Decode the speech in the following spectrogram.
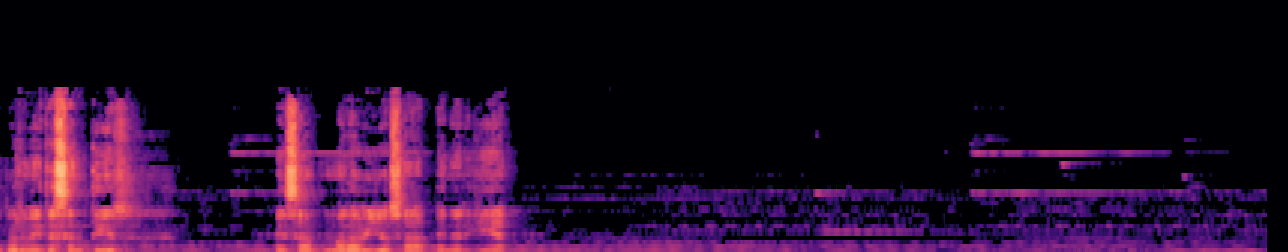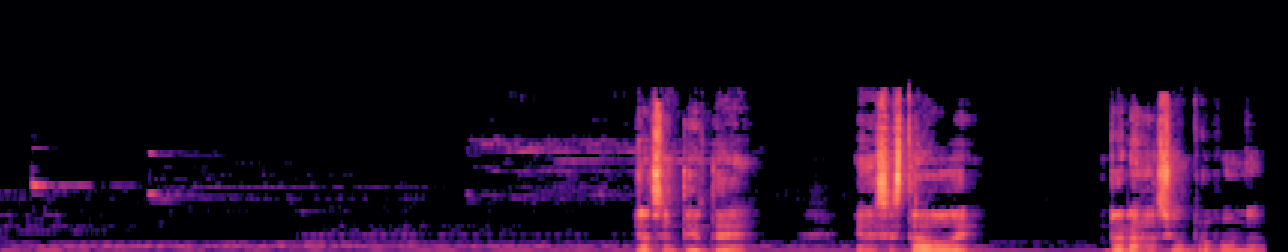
Te permite sentir esa maravillosa energía. Y al sentirte en ese estado de relajación profunda.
